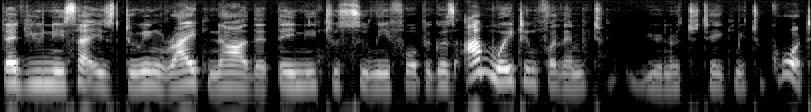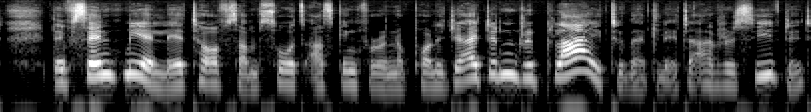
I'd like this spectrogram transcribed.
that UNISA is doing right now that they need to sue me for because I'm waiting for them to, you know, to take me to court. They've sent me a letter of some sorts asking for an apology. I didn't reply to that letter. I've received it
